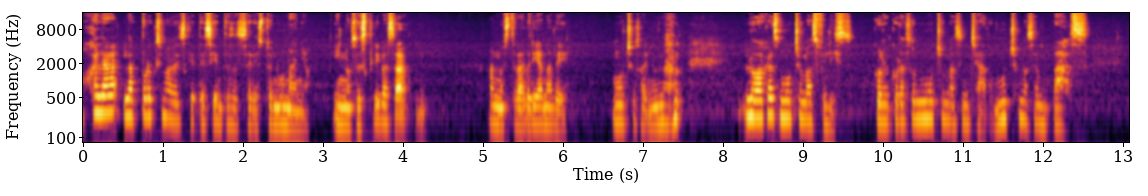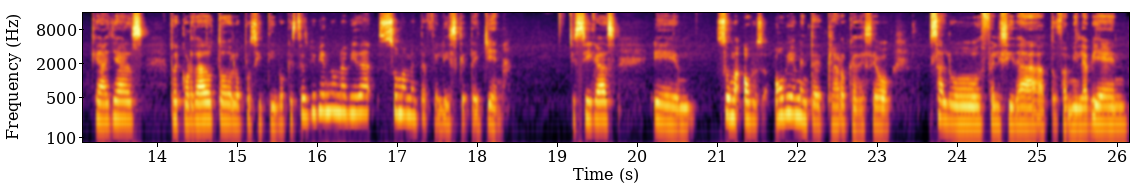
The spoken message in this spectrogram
Ojalá la próxima vez que te sientes a hacer esto en un año y nos escribas a, nuestra Adriana de muchos años más, lo hagas mucho más feliz, con el corazón mucho más hinchado, mucho más en paz, que hayas recordado todo lo positivo, que estés viviendo una vida sumamente feliz que te llena, que sigas, eh, suma, obviamente, claro que deseo salud, felicidad, tu familia bien,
